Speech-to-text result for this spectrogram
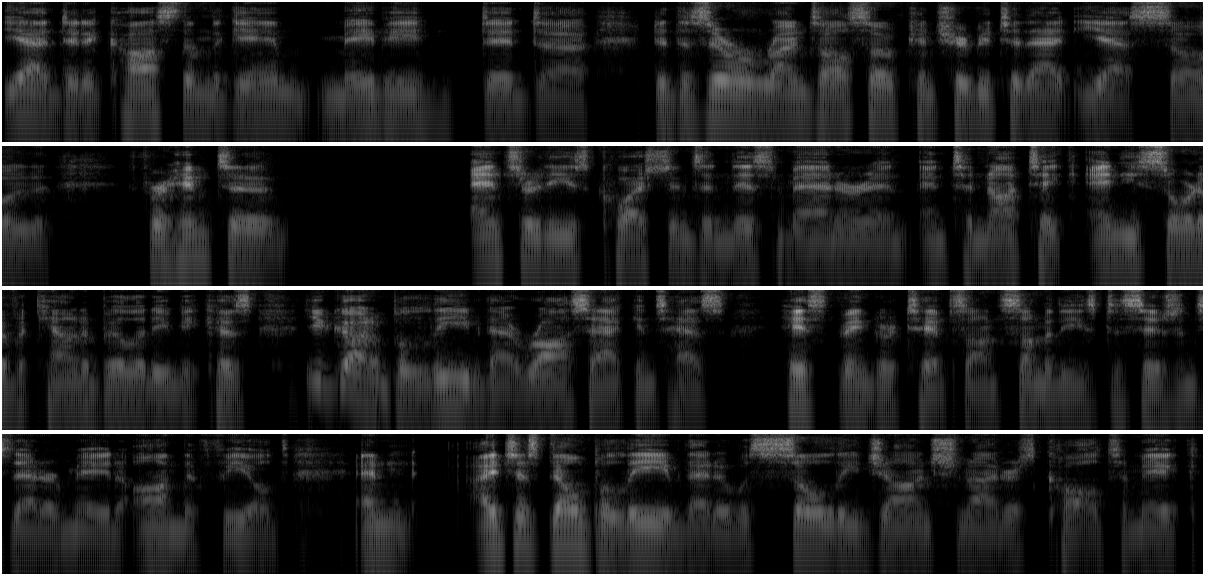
yeah, did it cost them the game? Maybe. Did uh, did the zero runs also contribute to that? Yes. So for him to answer these questions in this manner and, and to not take any sort of accountability because you got to believe that Ross Atkins has his fingertips on some of these decisions that are made on the field. And I just don't believe that it was solely John Schneider's call to make.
